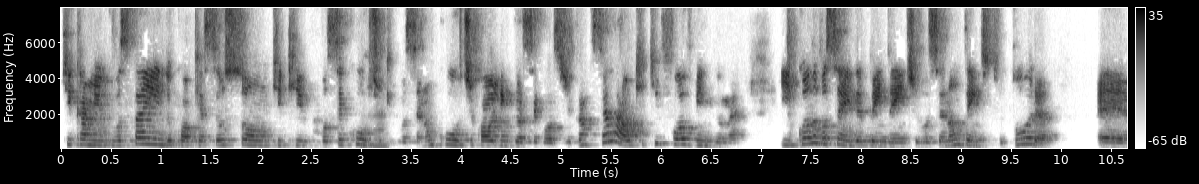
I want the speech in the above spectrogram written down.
que caminho que você está indo, qual que é seu som, o que, que você curte, uhum. o que você não curte, qual língua você gosta de cantar, sei lá, o que, que for vindo, né? E quando você é independente, você não tem estrutura, é,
